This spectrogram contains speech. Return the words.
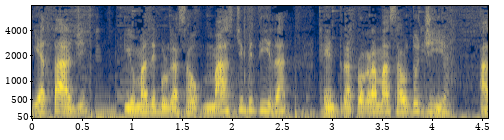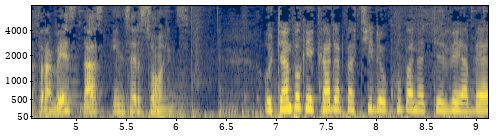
e a tarde e uma divulgação mais dividida entre a programação do dia, através das inserções. O tempo que cada partido ocupa na TV aberta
